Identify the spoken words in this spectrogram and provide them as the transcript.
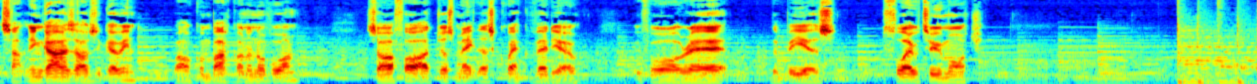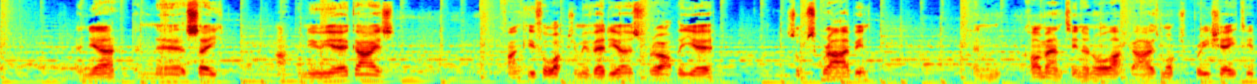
What's happening guys, how's it going? Welcome back on another one. So I thought I'd just make this quick video before uh, the beers flow too much. And yeah, and uh, say Happy New Year guys. Thank you for watching my videos throughout the year, subscribing and commenting and all that guys, much appreciated.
